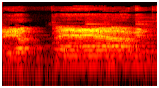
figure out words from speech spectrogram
Then I knelt down in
